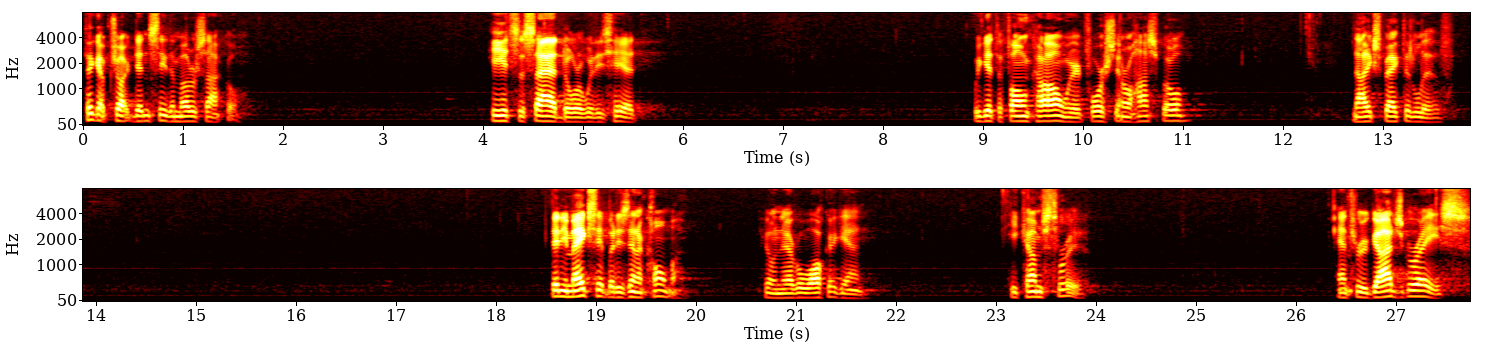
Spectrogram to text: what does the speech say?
Pickup truck didn't see the motorcycle. He hits the side door with his head. We get the phone call, and we're at Forest General Hospital. Not expected to live. Then he makes it, but he's in a coma. he'll never walk again. He comes through. And through God's grace,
